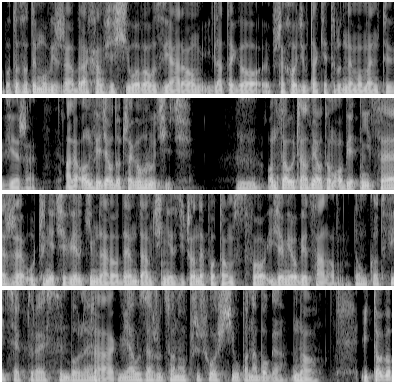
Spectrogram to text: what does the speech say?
Bo to, co ty mówisz, że Abraham się siłował z wiarą i dlatego przechodził takie trudne momenty w wierze, ale on wiedział, do czego wrócić. Mhm. On cały czas miał tą obietnicę, że uczynię cię wielkim narodem, dam ci niezliczone potomstwo i ziemię obiecaną. Tą kotwicę, która jest symbolem, tak. miał zarzuconą w przyszłości u Pana Boga. No. I to go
